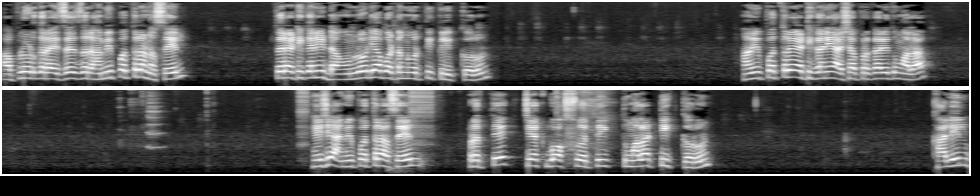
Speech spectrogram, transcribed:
अपलोड करायचं आहे जर हमीपत्र नसेल तर या ठिकाणी डाउनलोड या बटनवरती क्लिक करून हमीपत्र या ठिकाणी अशा प्रकारे तुम्हाला हे जे हमीपत्र असेल प्रत्येक चेकबॉक्सवरती तुम्हाला टिक करून खालील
